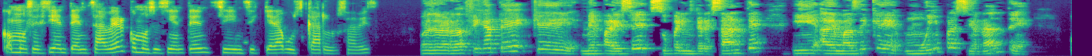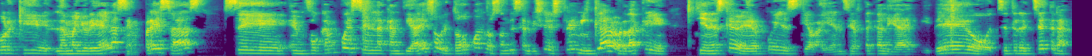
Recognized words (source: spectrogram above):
cómo se sienten, saber cómo se sienten sin siquiera buscarlo, ¿sabes? Pues de verdad, fíjate que me parece súper interesante y además de que muy impresionante, porque la mayoría de las empresas se enfocan pues en la cantidad y sobre todo cuando son de servicio de streaming. Claro, ¿verdad? Que tienes que ver pues que vaya en cierta calidad de video, etcétera, etcétera.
